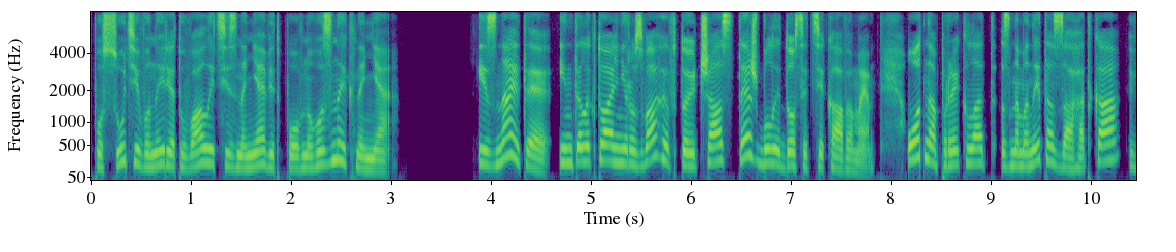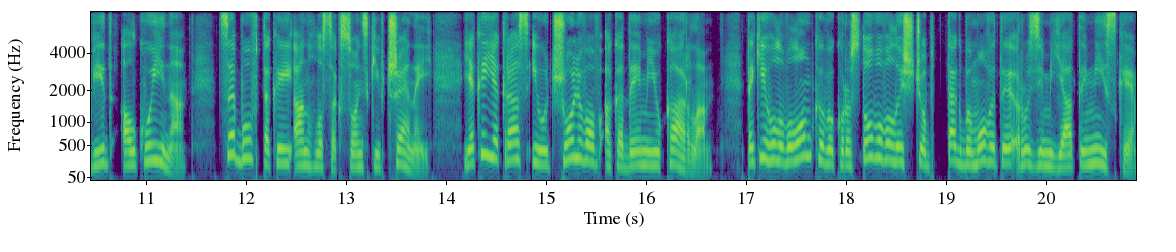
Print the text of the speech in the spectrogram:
По суті, вони рятували ці знання від повного зникнення. І знаєте, інтелектуальні розваги в той час теж були досить цікавими. От, наприклад, знаменита загадка від Алкуїна. Це був такий англосаксонський вчений, який якраз і очолював академію Карла. Такі головоломки використовували, щоб, так би мовити, розім'яти мізки.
